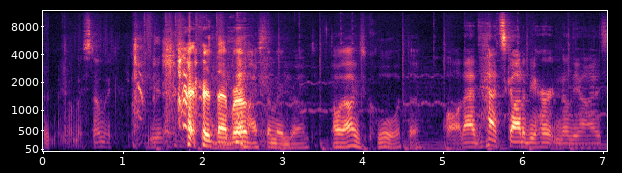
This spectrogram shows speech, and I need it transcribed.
my god, my stomach. I heard that, bro. My stomach growled. Oh, that looks cool. What the? Oh, that that's gotta be hurting on the eyes.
